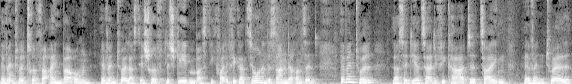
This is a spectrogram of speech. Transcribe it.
Eventuell triff Vereinbarungen, eventuell lass dir schriftlich geben, was die Qualifikationen des anderen sind, eventuell lasse dir Zertifikate zeigen, eventuell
